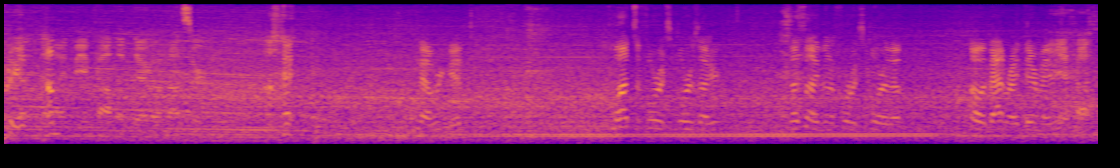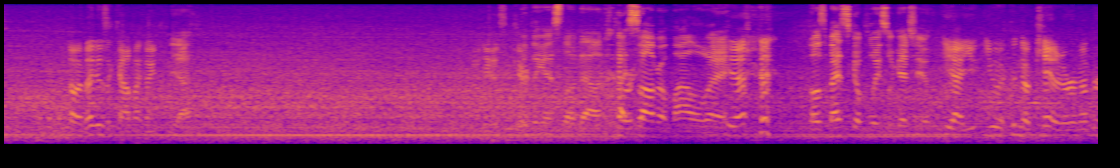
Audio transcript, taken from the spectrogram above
Pretty good. There How- might be a cop up there, but I'm not certain. no, we're good. Lots of Ford Explorers out here. That's not even a Ford Explorer though. Oh, that right there maybe. Yeah. Oh, that is a cop, I think. Yeah. He doesn't care. Good thing I slowed down. I saw him a mile away. Yeah. Those Mexico police will get you. yeah, you, you were, no, Canada, remember?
